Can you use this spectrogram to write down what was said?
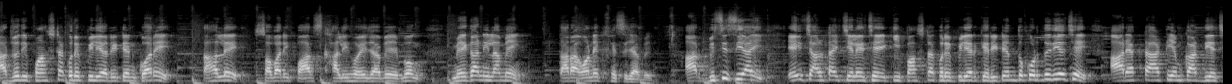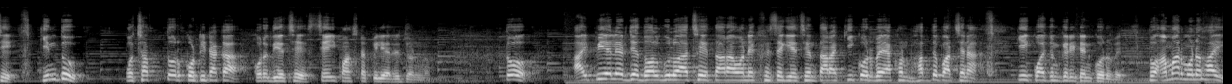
আর যদি পাঁচটা করে প্লেয়ার রিটেন করে, তাহলে সবারই পার্স খালি হয়ে যাবে এবং মেগা নিলামে তারা অনেক ফেসে যাবে। আর বিসিসিআই এই চালটাই চেলেছে কি পাঁচটা করে প্লেয়ারকে রিটার্ন তো করতে দিয়েছে, আর একটা আরটিএম কার্ড দিয়েছে, কিন্তু পঁচাত্তর কোটি টাকা করে দিয়েছে সেই পাঁচটা প্লেয়ারের জন্য। তো আইপিএলের যে দলগুলো আছে, তারা অনেক ফেসে গিয়েছেন, তারা কি করবে এখন ভাবতে পারছে না কি কয়জনকে রিটেন করবে। তো আমার মনে হয়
